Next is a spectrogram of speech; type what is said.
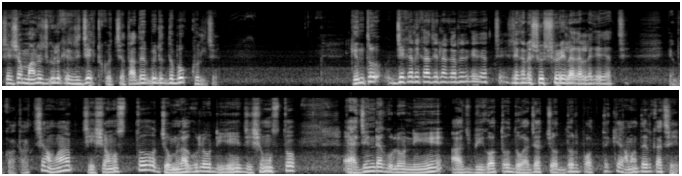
সেই সব মানুষগুলোকে রিজেক্ট করছে তাদের বিরুদ্ধে বুক খুলছে। কিন্তু যেখানে কাজে লাগার লেগে যাচ্ছে যেখানে সুশ্রী লাগার লেগে যাচ্ছে। কিন্তু কথা হচ্ছে আমার যে সমস্ত জুমলাগুলো নিয়ে যে সমস্ত এজেন্ডাগুলো নিয়ে আজ বিগত দু হাজার চোদ্দোর পর থেকে আমাদের কাছে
